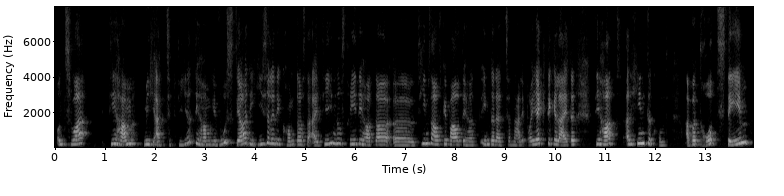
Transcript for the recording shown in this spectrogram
Und zwar, die haben mich akzeptiert, die haben gewusst, ja, die Gisele, die kommt aus der IT-Industrie, die hat da äh, Teams aufgebaut, die hat internationale Projekte geleitet, die hat einen Hintergrund aber trotzdem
